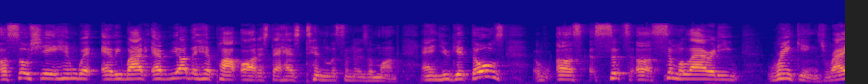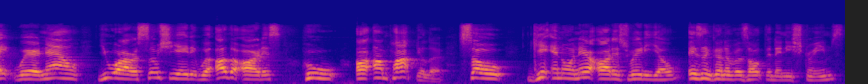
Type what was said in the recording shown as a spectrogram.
associate him with everybody, every other hip hop artist that has 10 listeners a month. And you get those uh, uh, similarity rankings, right? Where now you are associated with other artists who are unpopular. So getting on their artist radio isn't going to result in any streams.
